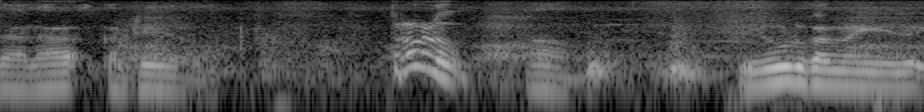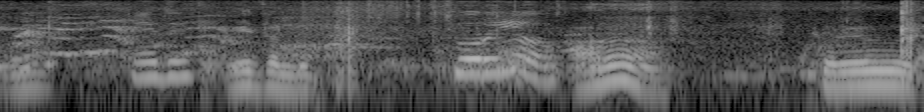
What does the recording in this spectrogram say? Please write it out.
തല കട്ട് ചെയ്തോ ആ. ഇത് കൊടുക്കാൻ ഇത് ചൊറിയോ? ചെറിയൊന്നുമില്ല.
